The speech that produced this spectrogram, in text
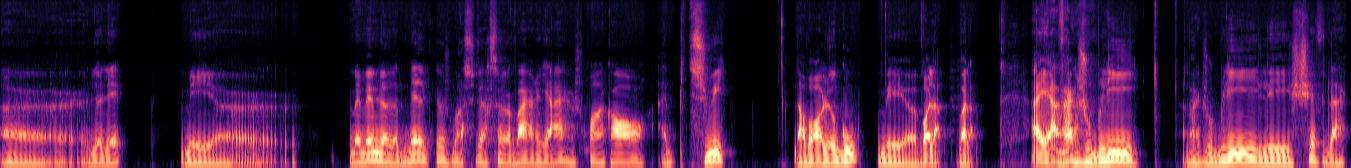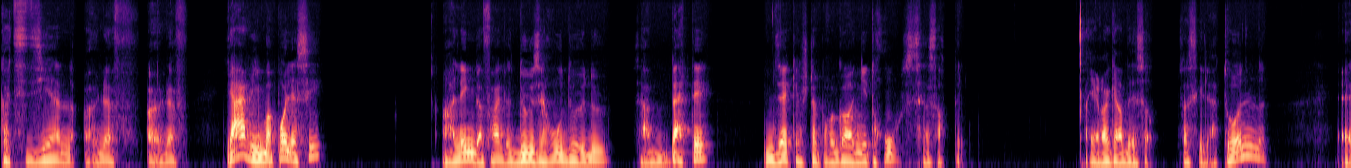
le lait. Mais, mais même le nut milk, je m'en suis versé un verre hier. Je ne suis pas encore habitué d'avoir le goût. Mais euh, voilà, voilà. Hey, avant que j'oublie, avant que j'oublie les chiffres de la quotidienne 1-9, 1-9. Hier, il ne m'a pas laissé en ligne de faire le 2-0-2-2. Ça battait. Il me disait que je te pourrais gagner trop si ça sortait. Et regardez ça. Ça, c'est la toune. Euh,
